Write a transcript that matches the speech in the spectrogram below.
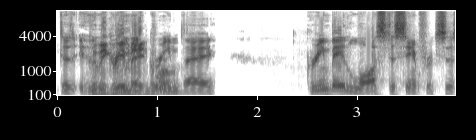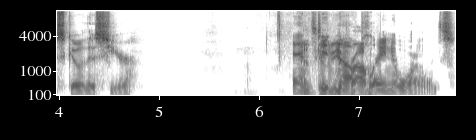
Does who, could be Green Bay. Green. Bay. Green Bay lost to San Francisco this year, and did not play New Orleans.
